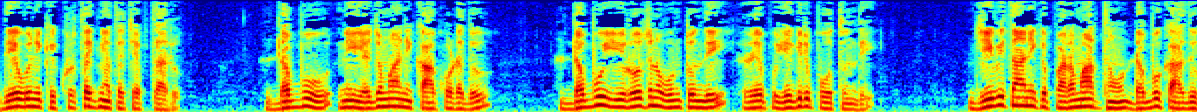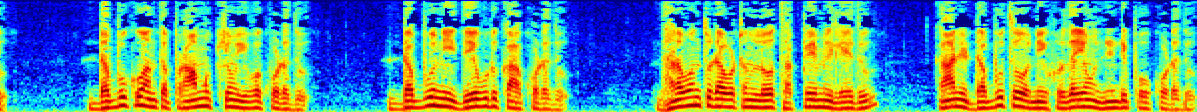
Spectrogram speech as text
దేవునికి కృతజ్ఞత చెప్తారు. డబ్బు నీ యజమాని కాకూడదు. డబ్బు ఈ రోజున ఉంటుంది రేపు ఎగిరిపోతుంది. జీవితానికి పరమార్థం డబ్బు కాదు. డబ్బుకు అంత ప్రాముఖ్యం ఇవ్వకూడదు. డబ్బు నీ దేవుడు కాకూడదు. ధనవంతుడవటంలో తప్పేమీ లేదు కాని డబ్బుతో నీ హృదయం నిండిపోకూడదు.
